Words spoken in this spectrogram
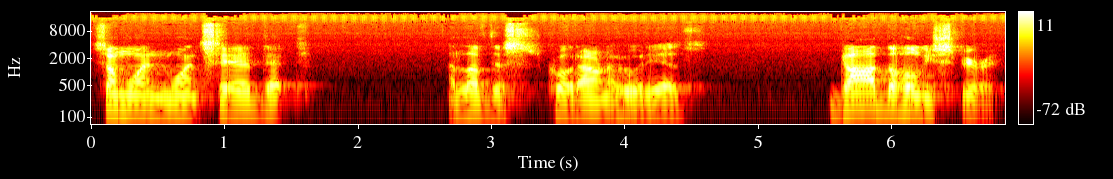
Someone once said that, I love this quote, I don't know who it is. God the Holy Spirit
